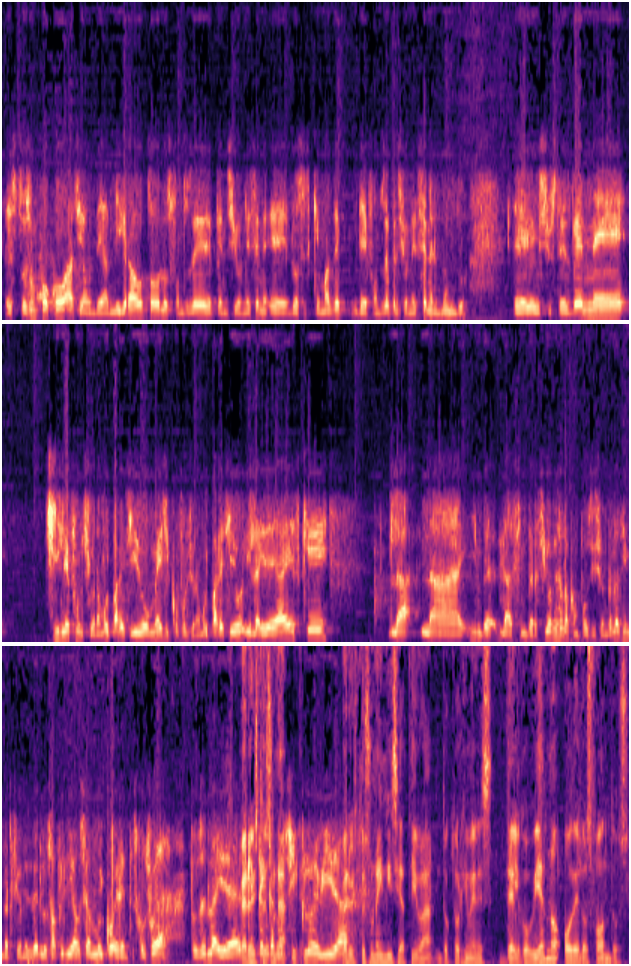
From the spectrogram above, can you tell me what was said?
Esto es un poco hacia donde han migrado todos los fondos de pensiones, en, eh, los esquemas de, fondos de pensiones en el mundo. Eh, si ustedes ven, Chile funciona muy parecido, México funciona muy parecido, y la idea es que la, las inversiones o la composición de las inversiones de los afiliados sean muy coherentes con su edad. Entonces la idea es que tengan un ciclo de vida. Pero esto es una iniciativa, doctor Jiménez, del gobierno o de los fondos.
